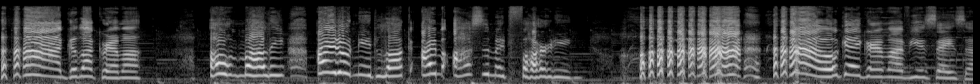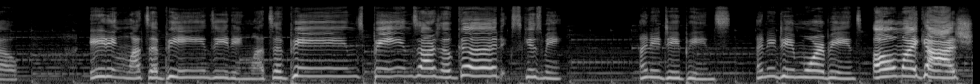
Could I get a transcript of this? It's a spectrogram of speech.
Good luck, Grandma. Oh, Molly, I don't need luck. I'm awesome at farting. okay, Grandma, if you say so. Eating lots of beans, eating lots of beans. Beans are so good. Excuse me. I need to eat beans. I need to eat more beans. Oh my gosh.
